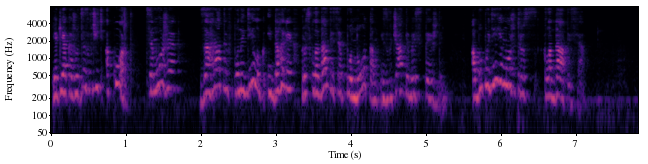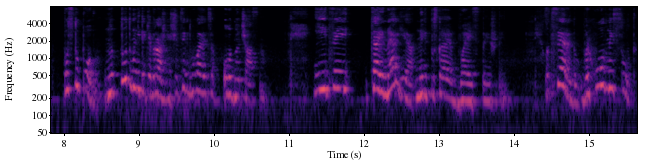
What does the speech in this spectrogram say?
Як я кажу, це звучить акорд. Це може заграти в понеділок і далі розкладатися по нотам і звучати весь тиждень. Або події можуть розкладатися поступово. Ну тут мені таке враження, що це відбувається одночасно. І цей, ця енергія не відпускає весь тиждень. От середу, Верховний суд.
